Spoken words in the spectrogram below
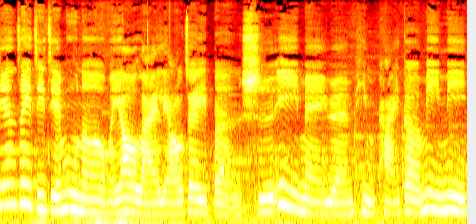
今天这一集节目呢，我们要来聊这一本十亿美元品牌的秘密。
